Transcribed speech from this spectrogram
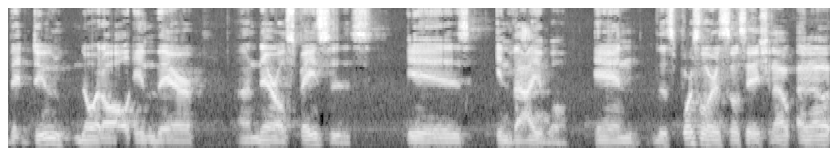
that do know it all in their uh, narrow spaces is invaluable. And the Sports Lawyers Association, I, I,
